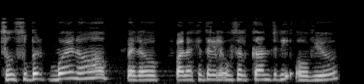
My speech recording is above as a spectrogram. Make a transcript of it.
son súper buenos, pero para la gente que le gusta el country, obvio.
